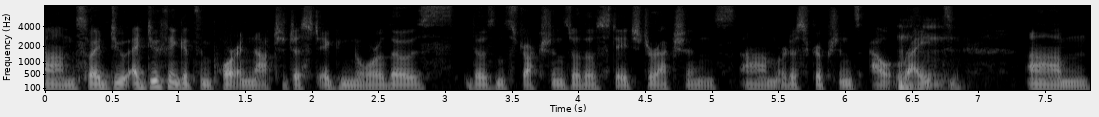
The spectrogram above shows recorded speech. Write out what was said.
um, so I do I do think it's important not to just ignore those those instructions or those stage directions um, or descriptions outright. Mm-hmm. Um,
